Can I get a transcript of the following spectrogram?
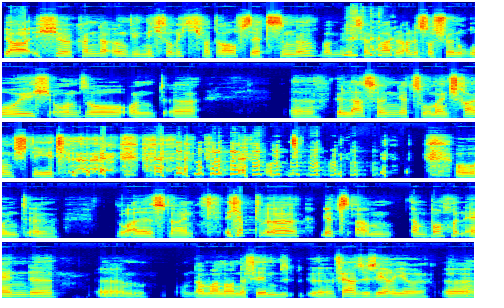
Ja, ich äh, kann da irgendwie nicht so richtig was draufsetzen. Ne? Bei mir ist ja gerade alles so schön ruhig und so und äh, äh, gelassen, jetzt wo mein Schrank steht. und, und äh, so alles, nein. Ich habe äh, jetzt am, am Wochenende, ähm, um da mal noch eine Film-Fernsehserie äh,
